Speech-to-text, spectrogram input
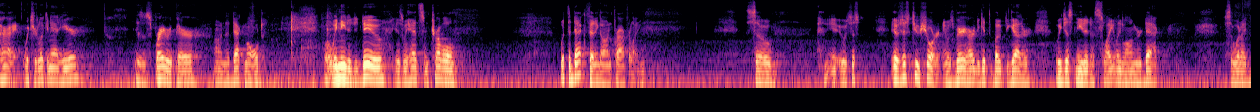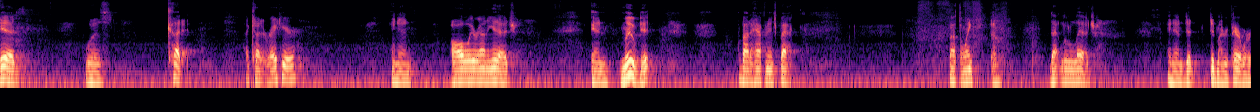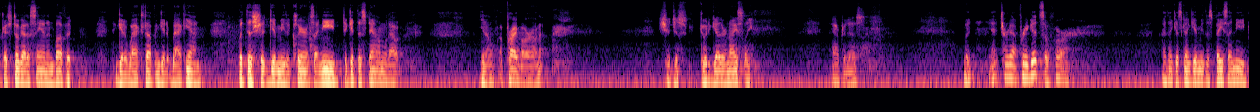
All right, what you're looking at here is a spray repair on the deck mold. What we needed to do is we had some trouble with the deck fitting on properly. So it was just it was just too short. It was very hard to get the boat together. We just needed a slightly longer deck. So what I did was cut it. I cut it right here and then all the way around the edge and moved it about a half an inch back. About the length of that little ledge. And then did did my repair work. I still got to sand and buff it and get it waxed up and get it back in. But this should give me the clearance I need to get this down without, you know, a pry bar on it. Should just go together nicely after this. But yeah, it turned out pretty good so far. I think it's going to give me the space I need.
